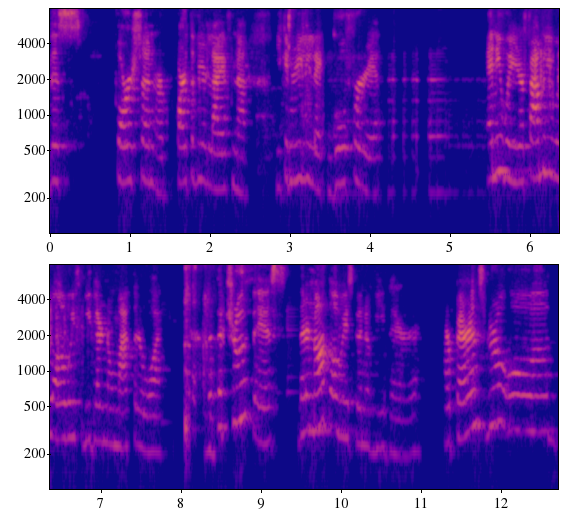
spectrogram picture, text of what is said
this portion or part of your life na you can really like go for it anyway your family will always be there no matter what but the truth is they're not always going to be there our parents grow old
